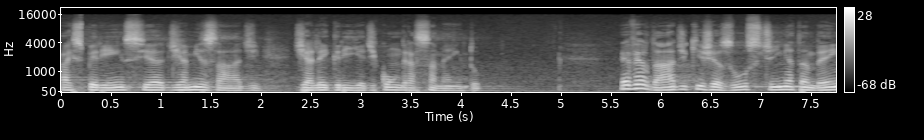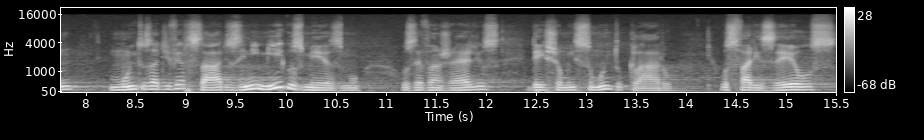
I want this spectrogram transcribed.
a experiência de amizade, de alegria, de congraçamento. É verdade que Jesus tinha também muitos adversários, inimigos mesmo. Os evangelhos deixam isso muito claro. Os fariseus,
